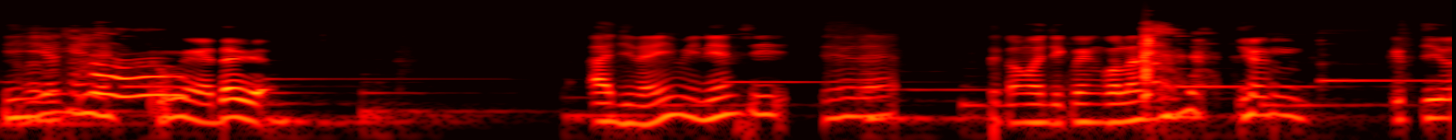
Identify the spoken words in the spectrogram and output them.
Iya kayaknya. Gue nggak tahu ya. Haji Naim ini sih? Ya tukang ojek pengkolan. Yang kecil.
